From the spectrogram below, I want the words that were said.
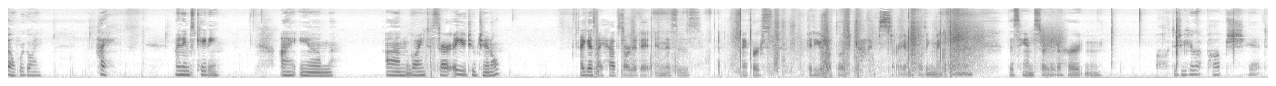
Oh, we're going. Hi, my name's Katie. I am um, going to start a YouTube channel. I guess I have started it, and this is my first video upload. God, I'm sorry, I'm holding my phone, and this hand started to hurt, and oh, did you hear that pop? Shit.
